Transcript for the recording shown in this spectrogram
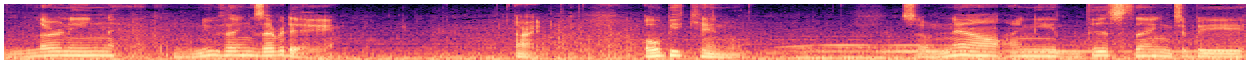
Learning new things every day. Alright. Obi Kenu. So now I need this thing to be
